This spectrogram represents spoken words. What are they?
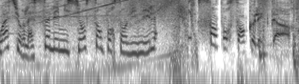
Branche-toi sur la seule émission 100% vinyle, 100% collector.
